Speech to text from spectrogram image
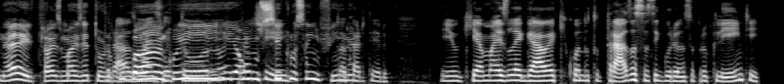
né, ele traz mais retorno para o banco e, e é um ti, ciclo sem fim, né? carteira. E o que é mais legal é que quando tu traz essa segurança pro cliente,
